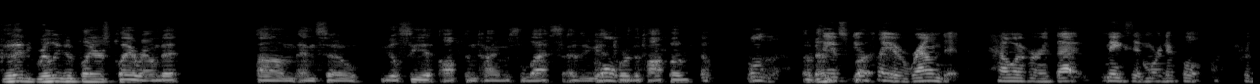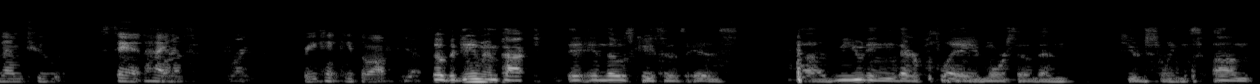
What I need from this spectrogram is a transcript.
good, really good players play around it, um, and so you'll see it oftentimes less as you get Well- toward the top of Well, they events. do But play around it. However, that makes it more difficult for them to stay at high enough right, where you can't keep them off. yes. So the game impact in those cases is uh, muting their play more so than huge swings. Um,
